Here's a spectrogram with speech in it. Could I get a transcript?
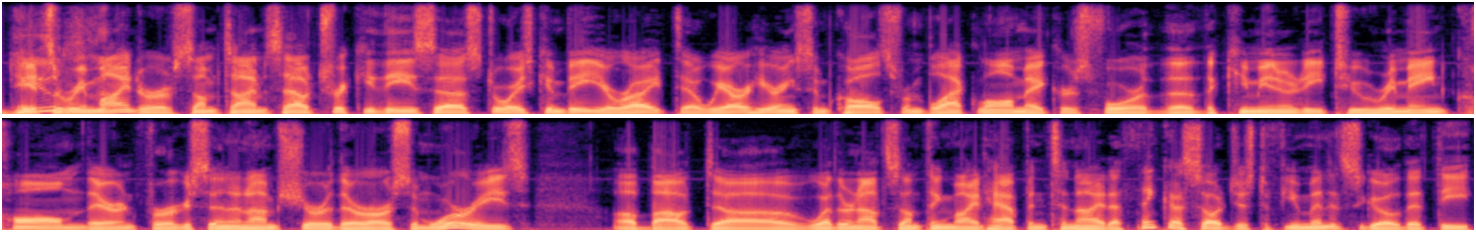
Do it's you a reminder of sometimes how tricky these uh, stories can be. You're right. Uh, we are hearing some calls from black lawmakers for the, the community to remain calm there in Ferguson, and I'm sure there are some worries about uh, whether or not something might happen tonight. I think I saw just a few minutes ago that the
